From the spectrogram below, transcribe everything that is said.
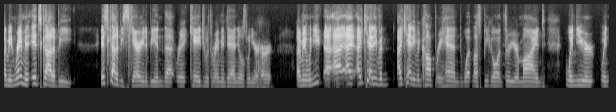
I mean, Raymond, it's got to be it's got to be scary to be in that ra- cage with Raymond Daniels when you're hurt. I mean, when you I, I I can't even I can't even comprehend what must be going through your mind when you're when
